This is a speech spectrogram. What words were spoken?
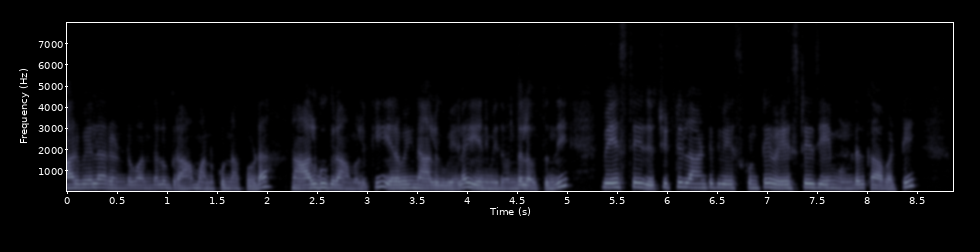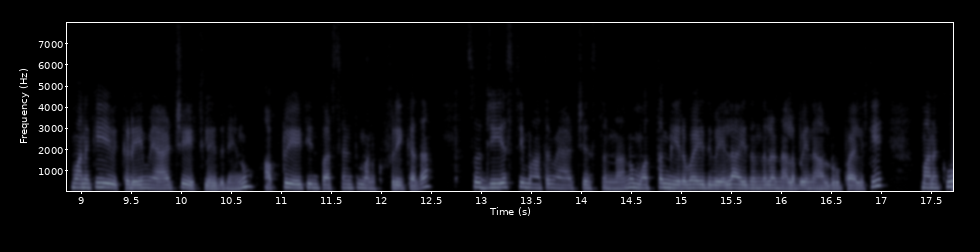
ఆరు వేల రెండు వందలు గ్రామ్ అనుకున్నా కూడా నాలుగు గ్రాములకి ఇరవై నాలుగు వేల ఎనిమిది వందలు అవుతుంది. వేస్టేజ్ చిట్టు లాంటిది వేసుకుంటే వేస్టేజ్ ఏమి ఉండదు కాబట్టి మనకి ఇక్కడ ఏమి యాడ్ చేయట్లేదు నేను. అప్ టు ఎయిటీన్ పర్సెంట్ మనకు ఫ్రీ కదా. సో జిఎస్టీ మాత్రం యాడ్ చేస్తున్నాను. మొత్తం ఇరవై ఐదు వేల ఐదు వందల నలభై నాలుగు రూపాయలకి మనకు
